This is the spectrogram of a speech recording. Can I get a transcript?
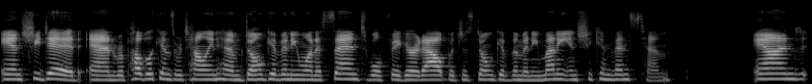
And she did. And Republicans were telling him, don't give anyone a cent, we'll figure it out, but just don't give them any money. And she convinced him. And,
